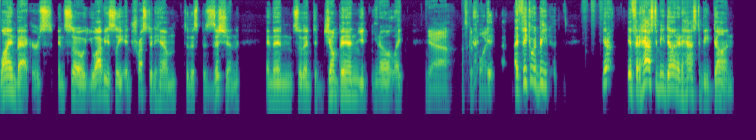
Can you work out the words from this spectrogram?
linebackers. And so you obviously entrusted him to this position. And then, so then to jump in, you, you know, like, yeah, that's a good point. It, I think it would be, you know, if it has to be done, it has to be done.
